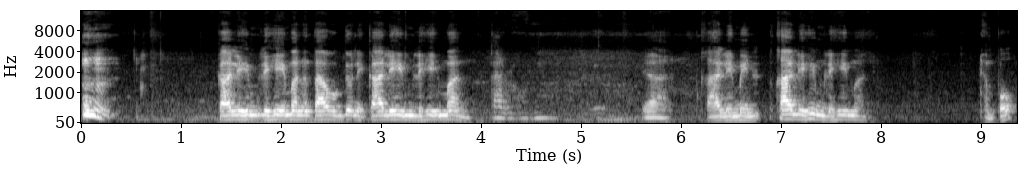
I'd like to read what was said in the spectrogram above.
Kalihim-lihiman ang tawag doon eh, kalihim-lihiman. Yan. Kalihim, kalihim-lihiman. Yan po.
